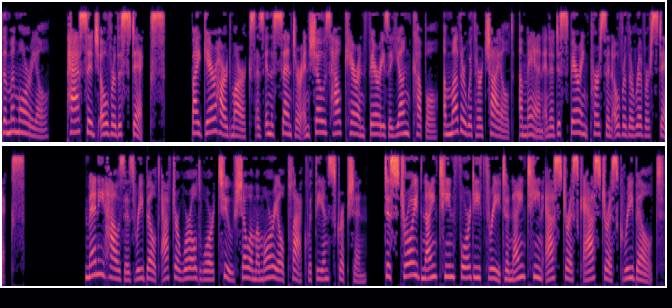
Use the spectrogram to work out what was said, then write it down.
The memorial, Passage over the Styx, by Gerhard Marcks is in the center and shows how Charon ferries a young couple, a mother with her child, a man and a despairing person over the river Styx. Many houses rebuilt after World War II show a memorial plaque with the inscription, Destroyed 1943 to 19 asterisk asterisk rebuilt.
